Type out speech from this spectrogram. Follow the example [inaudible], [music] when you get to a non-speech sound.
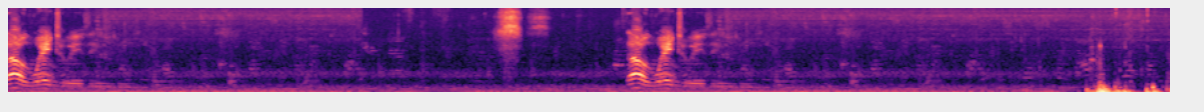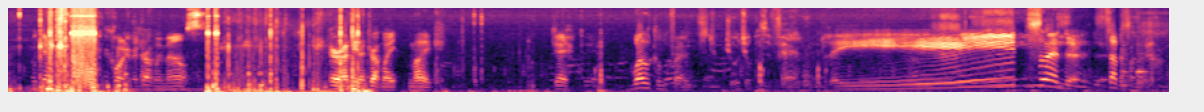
That was way too easy. That was way too easy. Okay, I'm recording right Drop now. my mouse. Or I mean, I dropped my mic. Okay. Welcome, friends, to JoJo Blizzard Fan Blade Slender. Stop it, Slender.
